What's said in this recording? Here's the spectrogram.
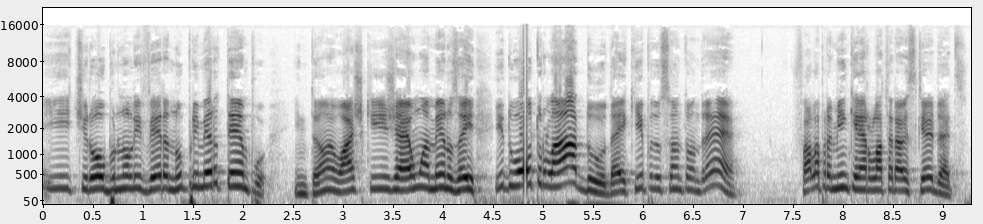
e tirou o Bruno Oliveira no primeiro tempo. Então eu acho que já é um a menos aí. E do outro lado da equipe do Santo André, fala pra mim quem era o lateral esquerdo, Edson.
